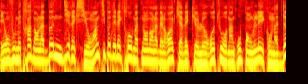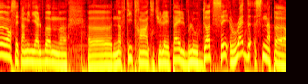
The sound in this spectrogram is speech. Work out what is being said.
et on vous mettra dans la bonne direction. Un petit peu d'électro maintenant dans la Belle Rock avec le retour d'un groupe anglais qu'on adore. C'est un mini-album euh, 9 titres hein, intitulé Pale Blue Dot. C'est Red Snapper.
